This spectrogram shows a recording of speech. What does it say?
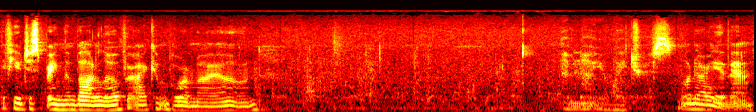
If you just bring the bottle over, I can pour my own. I'm not your waitress. What are you then?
